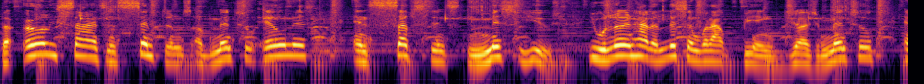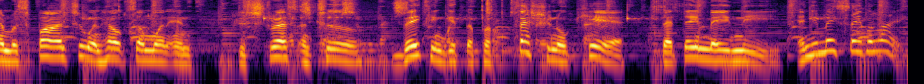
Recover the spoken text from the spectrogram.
the early signs and symptoms of mental illness and substance misuse. You will learn how to listen without being judgmental and respond to and help someone in distress until they can get the professional care that they may need, and you may save a life.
